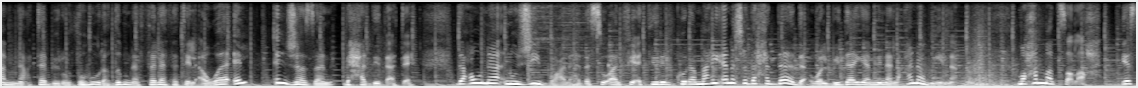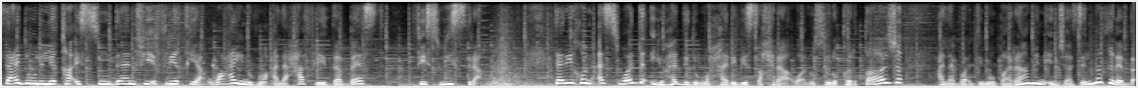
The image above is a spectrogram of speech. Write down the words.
أم نعتبر الظهور ضمن الثلاثة الأوائل إنجازا بحد ذاته؟ دعونا نجيب على هذا السؤال في أثير الكرة معي أنا شد حداد والبداية من العناوين. محمد صلاح يستعد للقاء السودان في إفريقيا وعينه على حفل The Best في سويسرا. تاريخ أسود يهدد محاربي الصحراء ونصر قرطاج على بعد مباراة من إنجاز المغرب.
